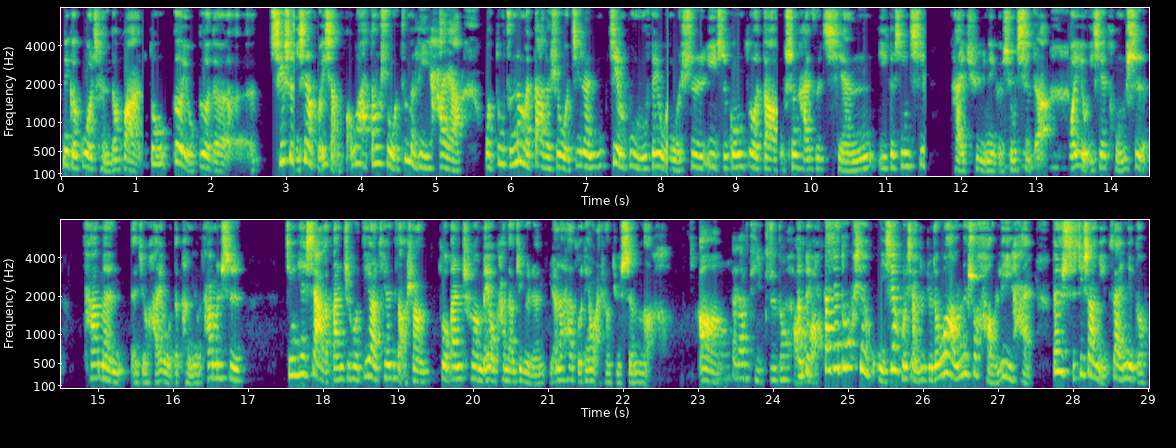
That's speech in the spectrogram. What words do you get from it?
那个过程的话，都各有各的。其实你现在回想的话，哇，当时我这么厉害啊！我肚子那么大的时候，我竟然健步如飞。我我是一直工作到生孩子前一个星期才去那个休息的。我有一些同事，他们呃，就还有我的朋友，他们是今天下了班之后，第二天早上坐班车没有看到这个人，原来他昨天晚上去生了，啊。大家体质都好啊，对，大家都现你现在回想就觉得哇，那时候好厉害，但是实际上你在那个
